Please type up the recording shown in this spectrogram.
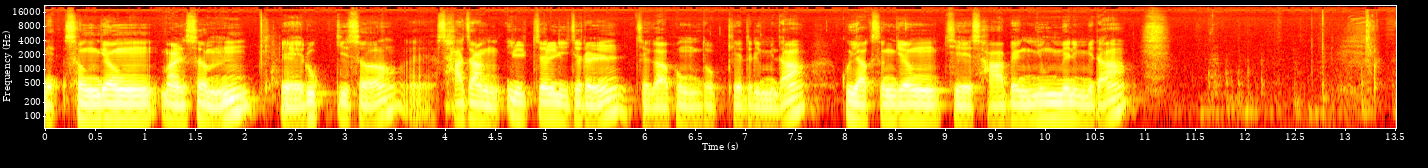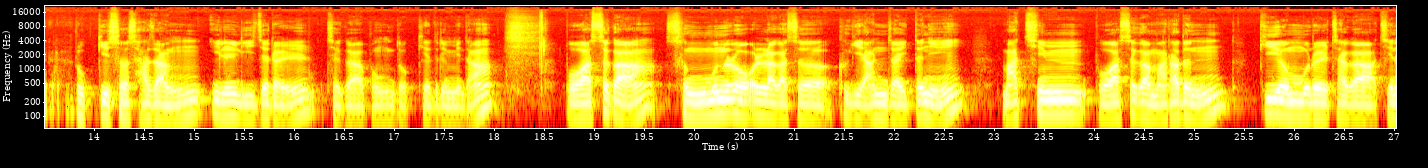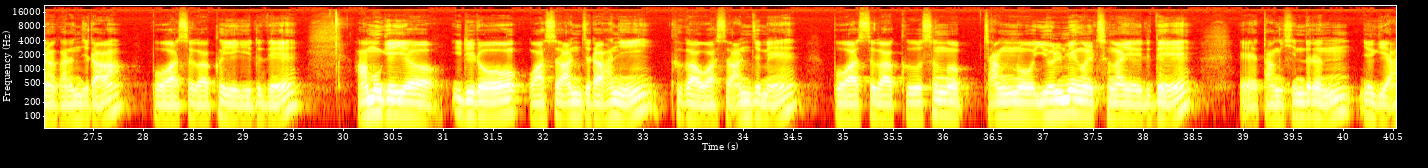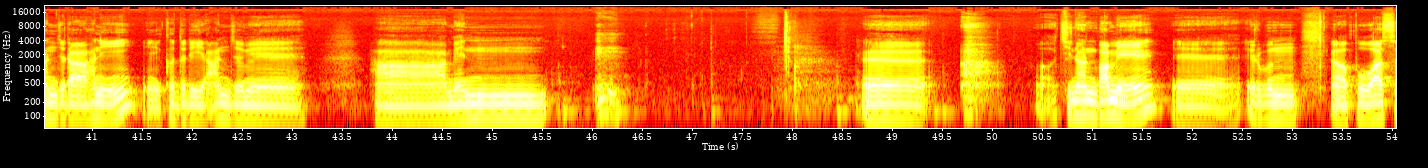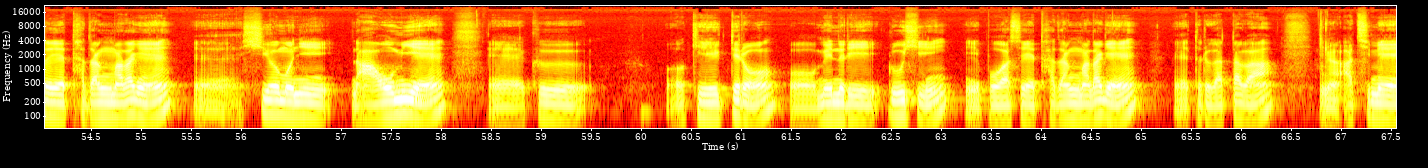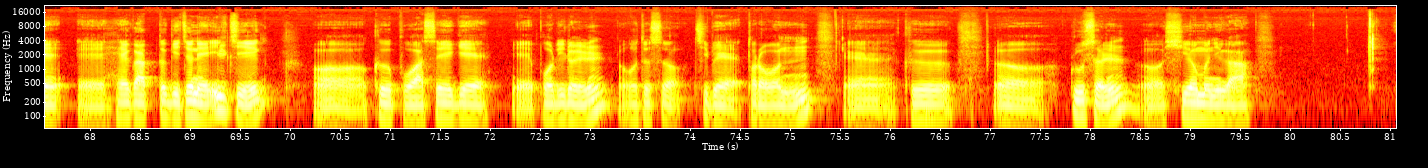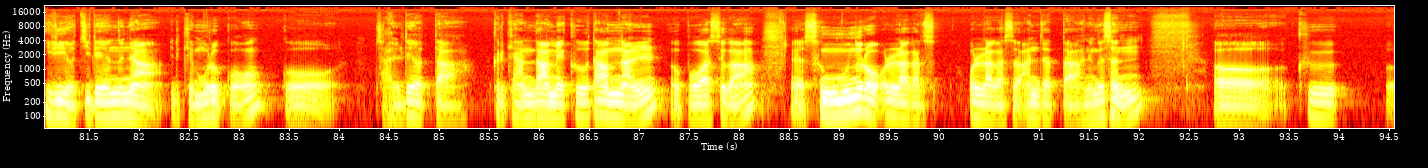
네, 성경 말씀 예, 룻기서 예, 4장 1절 2절을 제가 봉독해 드립니다. 구약 성경 제 406면입니다. 룻기서 4장 1, 2절을 제가 봉독해 드립니다. 보아스가 성문으로 올라가서 거기 앉아 있더니 마침 보아스가 말하던 기업물을 자가 지나가는지라 보아스가 그에게 이르되 아무개여 이리로 와서 앉으라 하니 그가 와서 앉음에 보아스가 그 성읍 장로 열 명을 청하여 이르되 예, 당신들은 여기 앉으라 하니 예, 그들이 앉음에 아멘. 에, 어, 지난 밤에 에, 여러분 어, 보아스의 타작마당에 에, 시어머니 나오미의 에, 그 어, 계획대로 어, 며느리 루시 이 보아스의 타작마당에 에, 들어갔다가 어, 아침에 에, 해가 뜨기 전에 일찍 어, 그 보아스에게 예, 보리를 얻어서 집에 돌아온 예, 그 어, 룻을 어, 시어머니가 일이 어찌 되었느냐 이렇게 물었고 그잘 되었다. 그렇게 한 다음에 그 다음 날 어, 보아스가 에, 성문으로 올라가 올라가서 앉았다 하는 것은 어 그 어,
